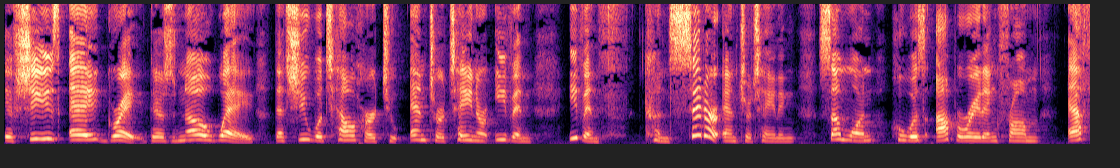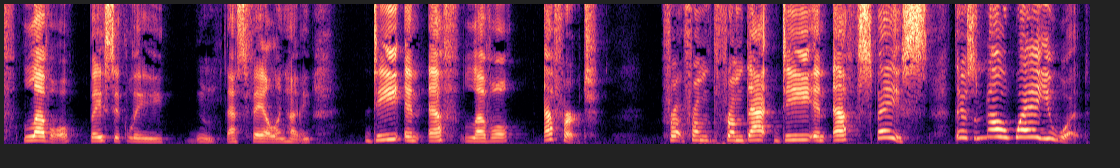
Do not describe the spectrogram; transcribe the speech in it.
If she's A grade, there's no way that you would tell her to entertain or even even consider entertaining someone who was operating from F level, basically mm, that's failing, honey. D and F level effort from from from that D and F space. There's no way you would.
